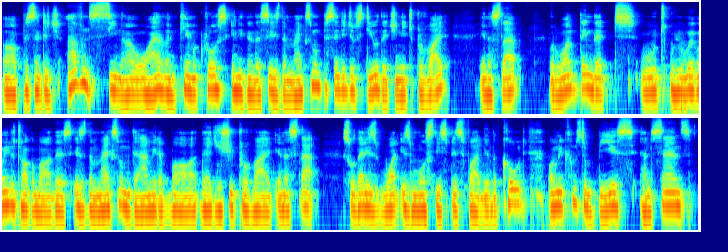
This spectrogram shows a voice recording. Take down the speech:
uh, percentage i haven't seen uh, or i haven't came across anything that says the maximum percentage of steel that you need to provide in a slab but one thing that we're going to talk about this is the maximum diameter bar that you should provide in a slab so that is what is mostly specified in the code but when it comes to bs and SANS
